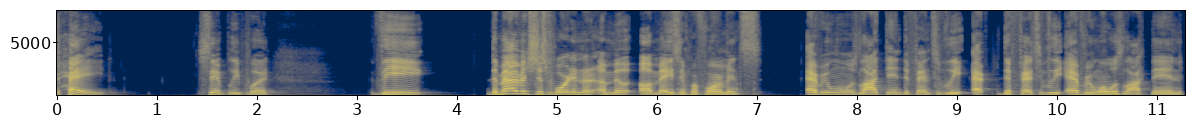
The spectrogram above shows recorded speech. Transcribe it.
paid. Simply put, the the Mavericks just poured in an amazing performance. Everyone was locked in defensively. E- defensively, everyone was locked in.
